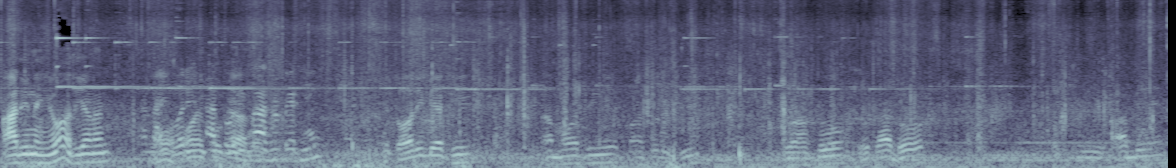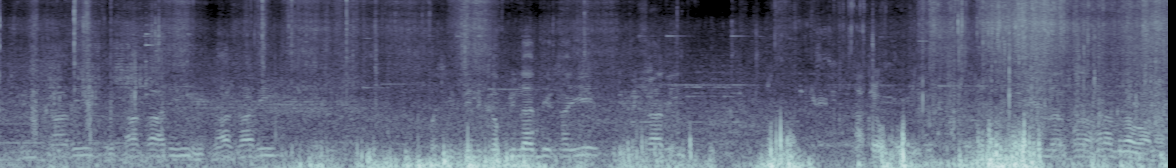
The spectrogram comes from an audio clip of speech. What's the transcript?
સારી નહીં હો હરિયાણા ધોરી બેઠી. આ મોદી પાંસોડી જો આખો એકાદો આ બે. શાકાહારી શાકાહારી શાકાહારી પછી પેલી કપિલા દેખાઈએ શાકાહારી આખલો હળદરાવાળા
